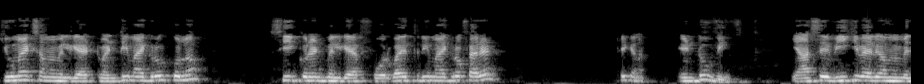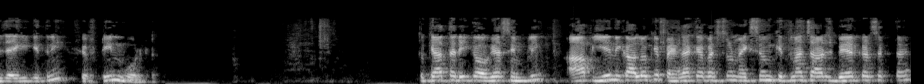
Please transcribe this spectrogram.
Q max हमें मिल गया है ट्वेंटी माइक्रो कोलम सी इक्वलेंट मिल गया फोर बाई थ्री माइक्रो फेरेड ठीक है ना? इंटू वी यहाँ से वी की वैल्यू हमें मिल जाएगी कितनी? फिफ्टीन वोल्ट तो क्या तरीका हो गया सिंपली आप ये निकालो कि पहला कैपेसिटर मैक्सिमम कितना चार्ज बेयर कर सकता है,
